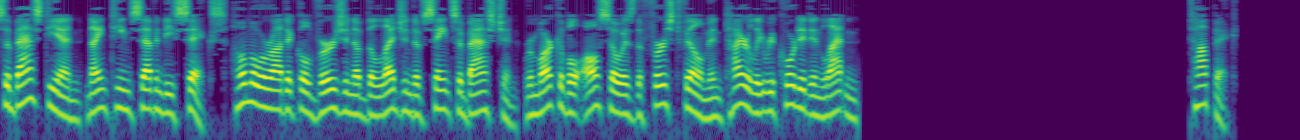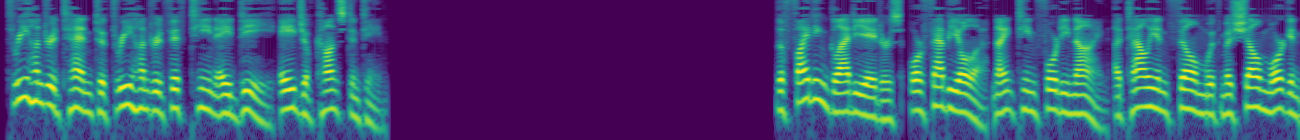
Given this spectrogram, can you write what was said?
Sebastian 1976 homoerotical version of the Legend of Saint Sebastian, remarkable also as the first film entirely recorded in Latin. 310 to 315 AD Age of Constantine. The Fighting Gladiators, or Fabiola 1949 Italian film with Michelle Morgan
